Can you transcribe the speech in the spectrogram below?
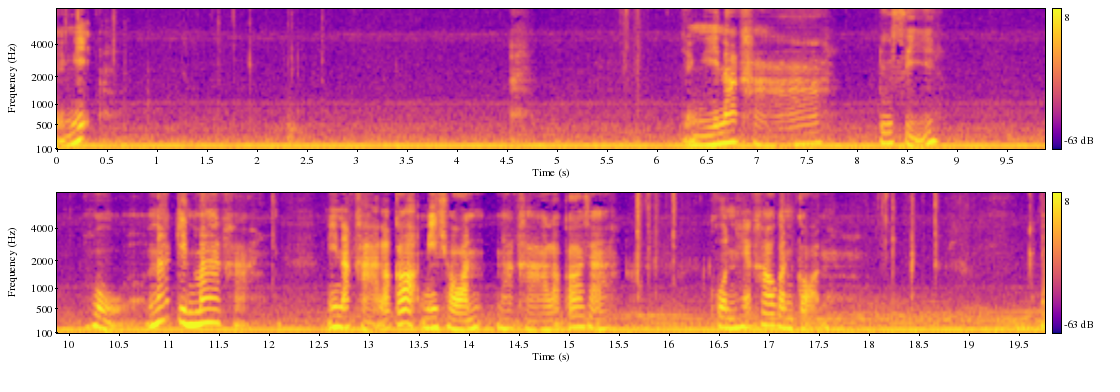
อย่างนี้อย่างนี้นะคะ ดูสี โห น่ากินมากค่ะ นี่นะคะ แล้วก็มีช้อนนะคะ แล้วก็จะ คนให้เข้ากันก่อน ใน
